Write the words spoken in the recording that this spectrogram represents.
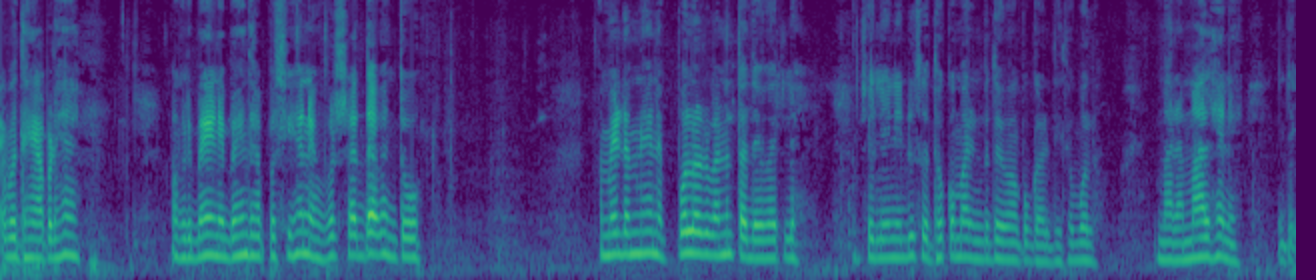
એ બધા આપણે હે આપણી બહેને બાંધ્યા પછી હે ને વરસાદ આવે ને તો મેડમને હે ને પલરવા નતા દેવા એટલે છેલ્લે એની ડૂસો ધક્કો મારીને બધો એમાં પગાડી દીધો. બોલો. મારા માલ હે ને એટલે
